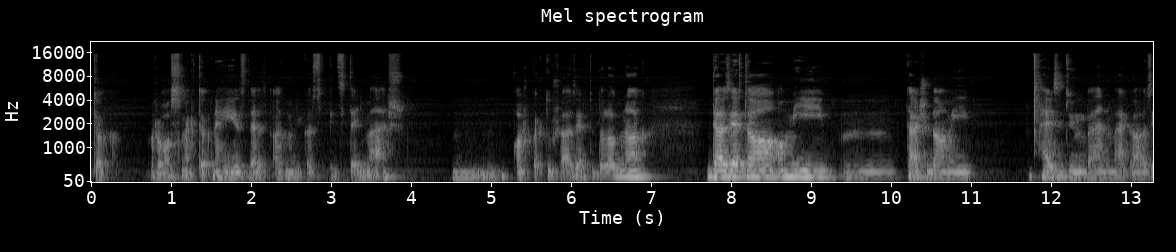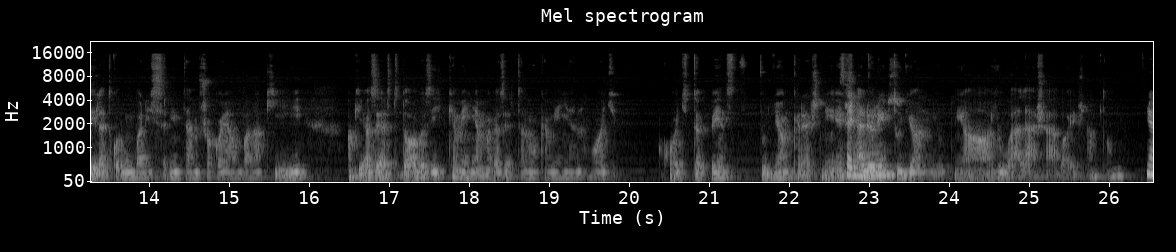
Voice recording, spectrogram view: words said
tök rossz, meg tök nehéz, de az mondjuk az picit egy más mm, aspektusa azért a dolognak. De azért a, a mi mm, társadalmi helyzetünkben, meg az életkorunkban is szerintem sok olyan van, aki, aki azért dolgozik keményen, meg azért tanul keményen, hogy, hogy több pénzt tudjon keresni, és Szerintem előrébb is. tudjon jutni a jó állásába, és nem tudom. Ja.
